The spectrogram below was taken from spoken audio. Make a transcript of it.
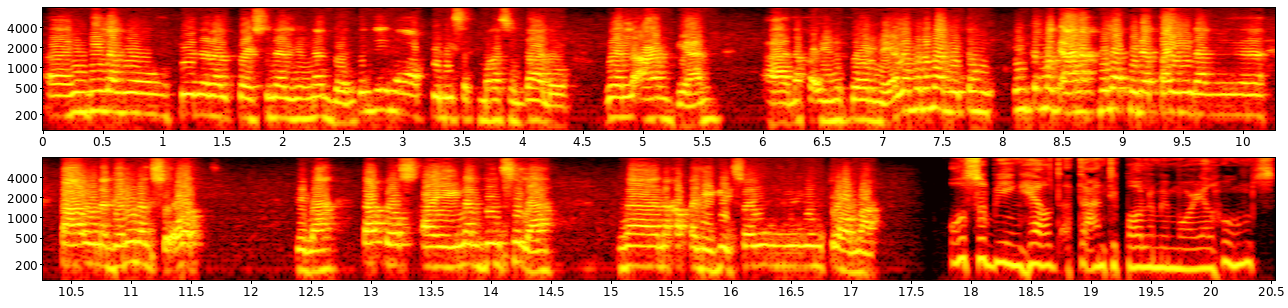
uh, hindi lang yung funeral personnel yung nandun, kundi yung mga pulis at mga sundalo, well-armed yan, uh, naka-uniforme. Alam mo naman, itong, yung kamag-anak nila, pinatay ng uh, tao na gano'n ang suot. Di ba? Tapos ay nandun sila na nakapaligid. So yung, yung trauma. Also being held at the Antipolo Memorial Homes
